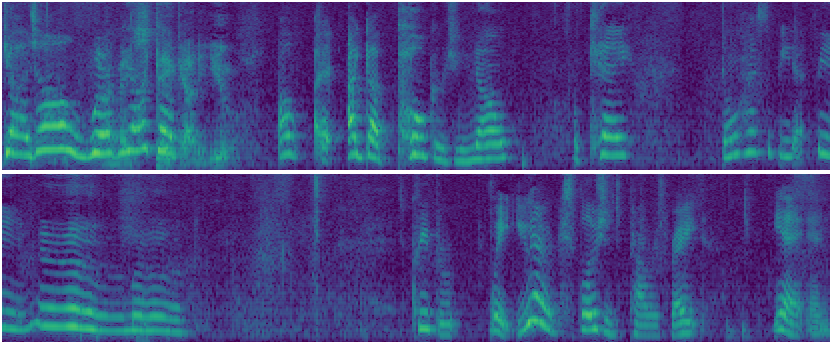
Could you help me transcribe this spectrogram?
Guys, oh, I worry. make I got out of you. Oh, I, I got pokers, you know. Okay? Don't have to be that mean. Creeper, wait, you have explosions powers, right? Yeah, and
